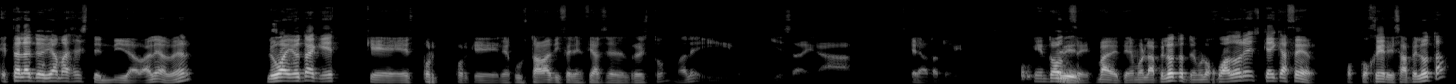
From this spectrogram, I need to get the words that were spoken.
esta es la teoría más extendida, ¿vale? A ver. Luego hay otra que es, que es por- porque les gustaba diferenciarse del resto, ¿vale? Y, y esa era, era otra teoría. Entonces, vale, tenemos la pelota, tenemos los jugadores. ¿Qué hay que hacer? Pues coger esa pelota,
